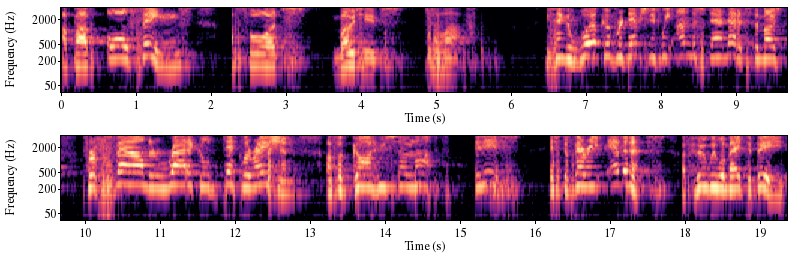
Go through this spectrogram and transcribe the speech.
above all things affords motives to love. He's saying the work of redemption, if we understand that, it's the most profound and radical declaration of a God who's so loved. It is. It's the very evidence of who we were made to be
